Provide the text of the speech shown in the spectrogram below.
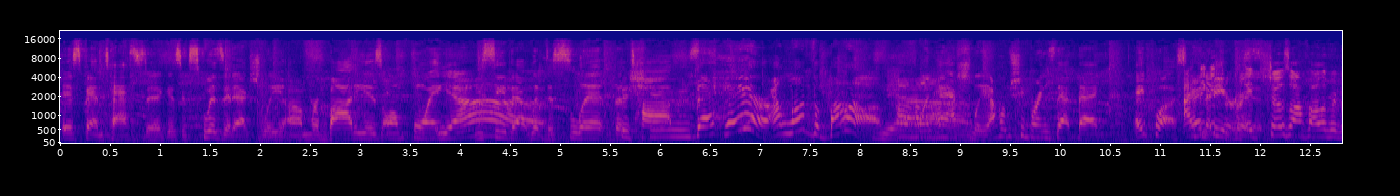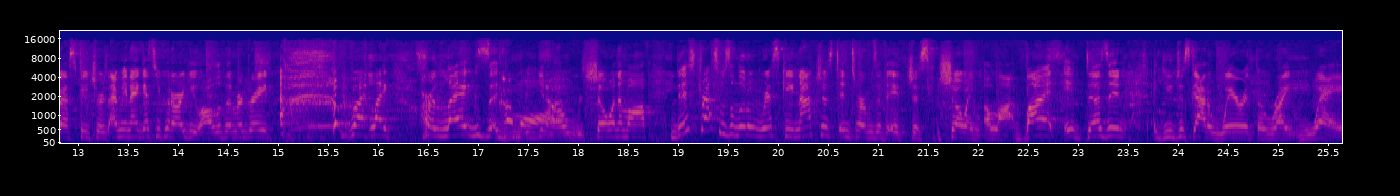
It's fantastic. It's exquisite, actually. Um, her body is on point. Yeah. You see that with the slit, the, The top, shoes. the hair. I love the bob Yeah. on Ashley. I hope she brings that back. A plus. I think it, it shows off all of her best features. I mean, I guess you could argue all of them are great, but like her legs, Come you know, showing them off. This dress was a little risky, not just in terms of it just showing a lot, but it doesn't. You just got to wear it the right way,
